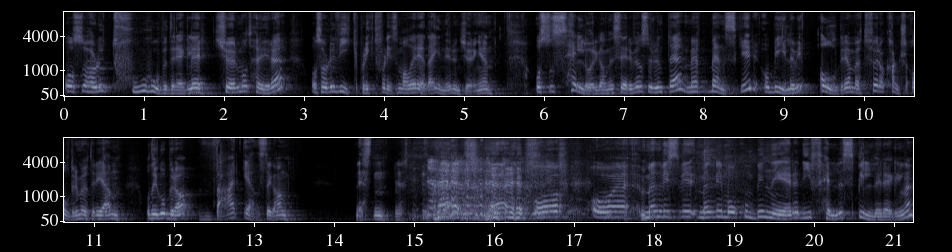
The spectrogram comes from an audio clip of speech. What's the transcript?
Og så har du to hovedregler. Kjør mot høyre, og så har du vikeplikt for de som allerede er inne i rundkjøringen. Og så selvorganiserer vi oss rundt det med mennesker og biler vi aldri har møtt før, og kanskje aldri møter igjen. Og det går bra hver eneste gang. Nesten. og, og, men, vi, men, vi, må kombinere de felles spillereglene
